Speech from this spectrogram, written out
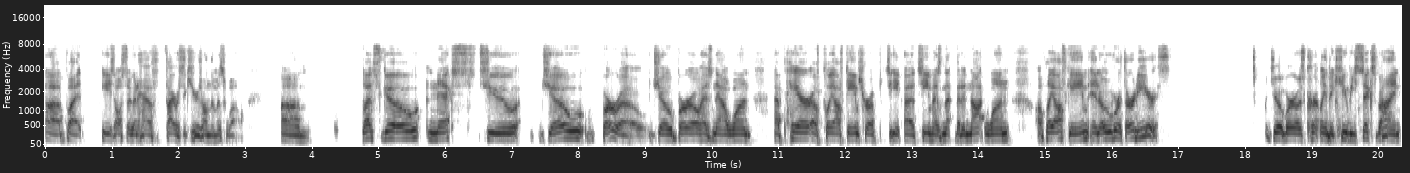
uh, but he's also going to have five or six years on them as well. Um, Let's go next to Joe Burrow. Joe Burrow has now won a pair of playoff games for a, te- a team has not, that had not won a playoff game in over 30 years. Joe Burrow is currently the QB six behind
